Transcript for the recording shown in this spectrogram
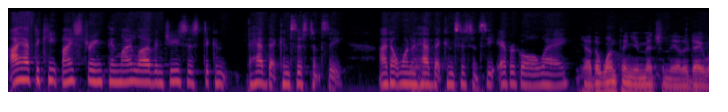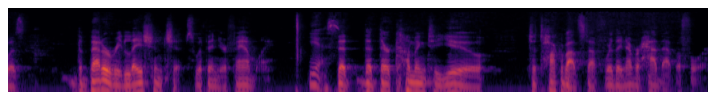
I have to keep my strength and my love in Jesus to con- have that consistency. I don't want to have that consistency ever go away. Yeah, the one thing you mentioned the other day was the better relationships within your family. Yes. That that they're coming to you to talk about stuff where they never had that before,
